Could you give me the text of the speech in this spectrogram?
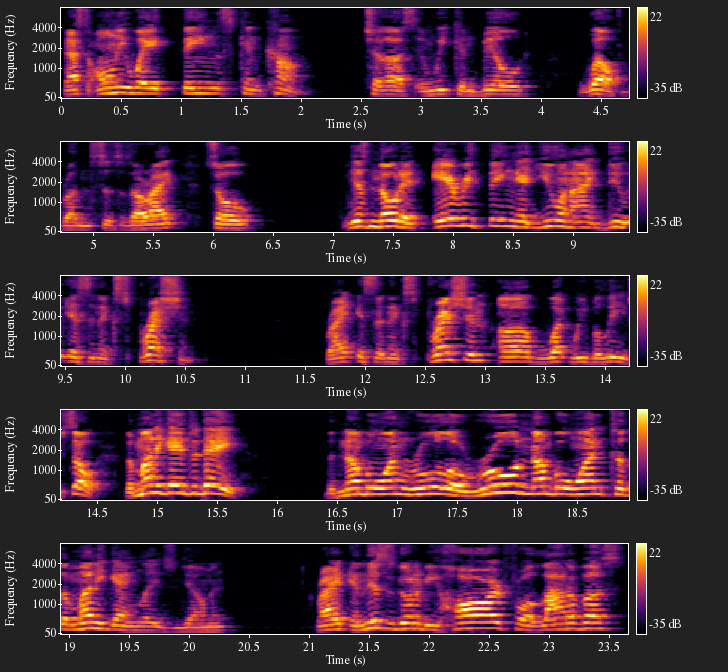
That's the only way things can come to us and we can build wealth, brothers and sisters. All right? So just know that everything that you and I do is an expression. Right? It's an expression of what we believe. So the money game today, the number one rule or rule number one to the money game, ladies and gentlemen. Right? And this is going to be hard for a lot of us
